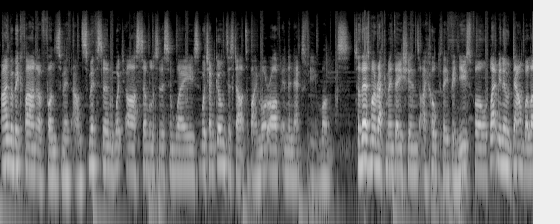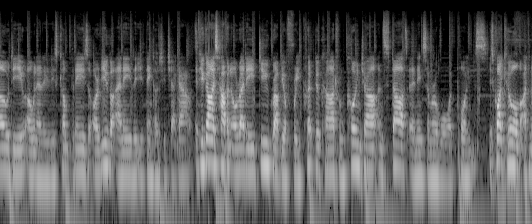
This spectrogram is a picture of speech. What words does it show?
I'm a big fan of Fundsmith and Smithson, which are similar to this in ways, which I'm going to start to buy more of in the next few months. So there's my recommendations, I hope they've been useful. Let me know down below, do you own any of these companies, or have you got any that you think I should check out? If you guys haven't already, do grab your free crypto card from CoinJar and start earning some reward points. It's quite cool that I can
